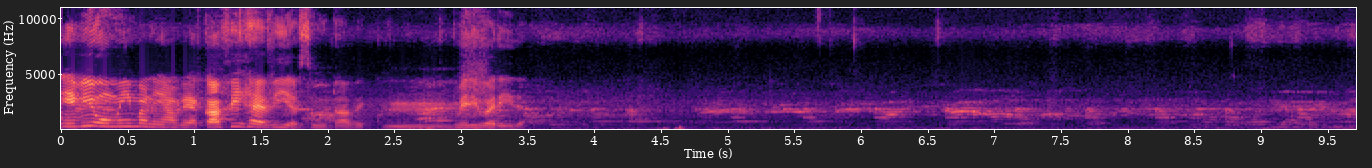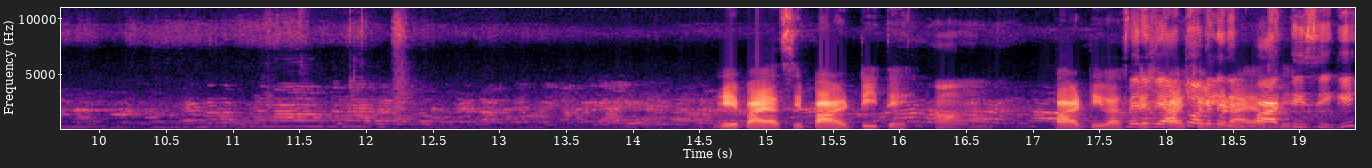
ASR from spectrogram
ਇਹ ਵੀ ਉਵੇਂ ਹੀ ਬਣਿਆ ਹੋਇਆ ਕਾਫੀ ਹੈਵੀ ਆ ਸੂਟ ਆ ਵੇਖੋ ਮੇਰੀ ਵਰੀ ਦਾ। ਇਹ ਪਾਇਆ ਸੀ ਪਾਰਟੀ ਤੇ। ਹਾਂ। ਪਾਰਟੀ ਵਾਸਤੇ ਮੇਰੇ ਵਿਆਹ ਤੋਂ ਸਪੈਸ਼ਲ ਅਗਲੇ ਦਿਨ ਬਣਾਇਆ ਪਾਰਟੀ ਸੀ। ਸੀਗੀ।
